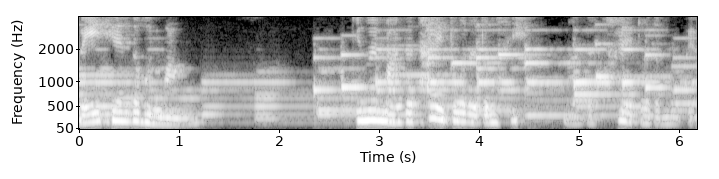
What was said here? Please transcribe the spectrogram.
每一天都很忙。因为忙着太多的东西，忙着太多的目标，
